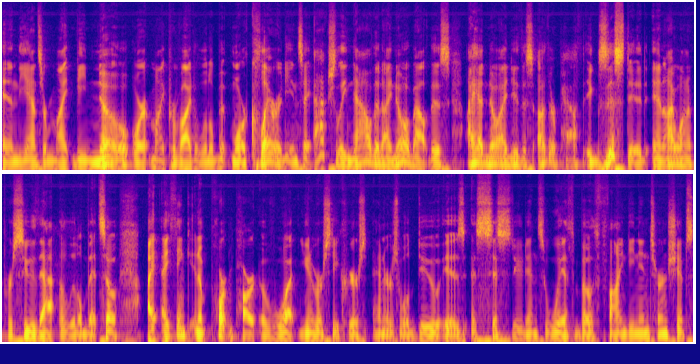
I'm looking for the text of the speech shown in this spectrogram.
And the answer might be no, or it might provide a little bit more clarity and say, actually, now that I know about this, I had no idea this other path existed, and I want to pursue that a little bit. So I, I think an important part of what University Career Centers will do is assist students with both finding internships,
